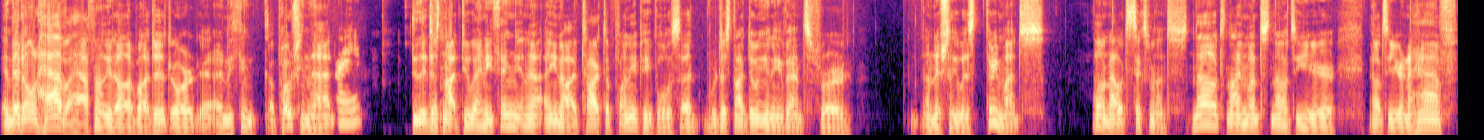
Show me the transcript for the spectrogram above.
and they don't have a half million dollar budget or anything approaching that. Right do they just not do anything? And uh, you know, I've talked to plenty of people who said we're just not doing any events for. Initially, it was three months. Oh, now it's six months. Now it's nine months. Now it's a year. Now it's a year and a half.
